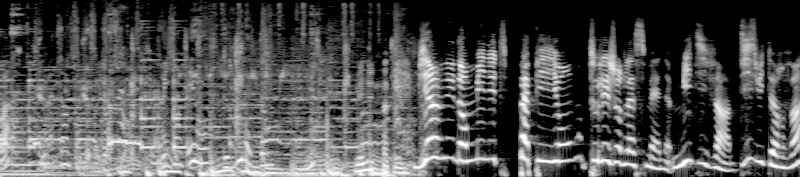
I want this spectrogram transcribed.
Quoi Ce matin, Oui, oh, de bruit là-dedans. Minute Papillon. Bienvenue dans Minute Papillon, tous les jours de la semaine, midi 20, 18h20.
